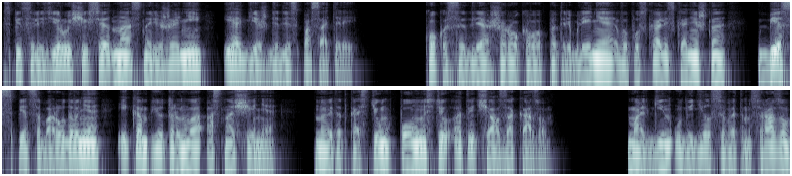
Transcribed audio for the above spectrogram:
специализирующихся на снаряжении и одежде для спасателей. Кокосы для широкого потребления выпускались, конечно, без спецоборудования и компьютерного оснащения, но этот костюм полностью отвечал заказу. Мальгин убедился в этом сразу,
